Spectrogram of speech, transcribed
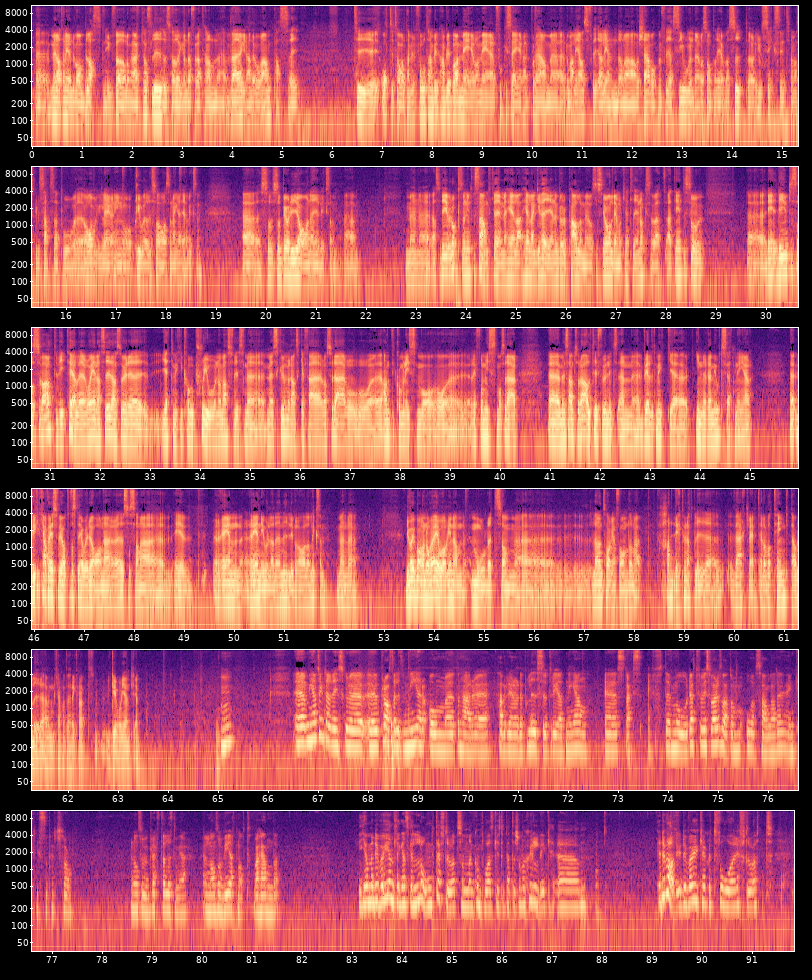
Eh, men att han ändå var en belastning för de här kanslihushögern därför att han eh, vägrade att anpassa sig till 80-talet. Han, vill han, vill, han blev bara mer och mer fokuserad på det här med de alliansfria länderna och kärnvapenfria zoner och sånt där det var superosexigt när man skulle satsa på eh, avreglering och pro-USA och sådana grejer. Liksom. Uh, så, så både ja och nej liksom. Uh, men uh, alltså det är väl också en intressant grej med hela, hela grejen med både Palme och socialdemokratin också. Att, att det är inte så Eh, det, det, är ju inte så svartvitt heller. Å ena sidan så är det jättemycket korruption och massvis med, med skumraskaffärer och sådär och, och eh, antikommunism och, och eh, reformism och sådär. Men samtidigt har det alltid funnits en väldigt mycket inre motsättningar. Vilket kanske är svårt att förstå idag när sossarna är ren, renodlade nyliberaler liksom. Men det var ju bara några år innan mordet som löntagarfonderna hade kunnat bli eh, verklighet eller var tänkta att bli det även om det kanske inte hade kunnat gå egentligen. Mm. Eh, men jag tänkte att vi skulle eh, prata lite mer om den här havererade polisutredningen strax efter mordet. För visst var det så att de åtalade en Christer Pettersson? Är det någon som vill berätta lite mer? Eller någon som vet något? Vad hände? Ja men det var egentligen ganska långt efteråt som man kom på att Christer Pettersson var skyldig. Ja det var det ju. Det var ju kanske två år efteråt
